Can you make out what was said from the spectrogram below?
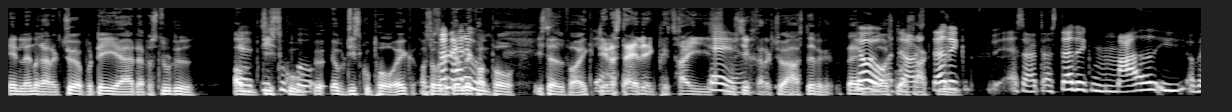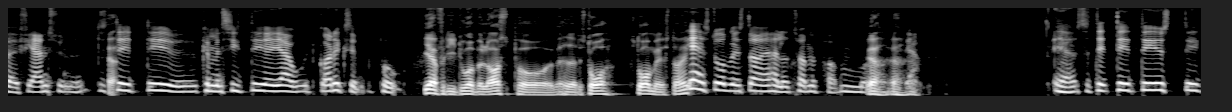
eller anden redaktør på DR, der besluttede, om Ja, de, skulle på. øh, om de skulle på, ikke? Og så var Sådan det er dem, det der kom på i stedet for, ikke? Det er Ja. der stadigvæk P3's Ja, ja. musikredaktør har stadigvæk, stadigvæk Jo, jo, noget at skulle der have er, sagt. stadigvæk, altså, der er stadigvæk meget i at være i fjernsynet. Det, Ja. ja. det, det øh, kan man sige, det er jeg jo et godt eksempel på. Men, ja, fordi du har vel også på, hvad hedder det, store, stormester, ikke? Er stormester, og jeg har lavet Tomme Poppen. Og, Ja, ja, ja. ja. ja så det, det, det, er- det,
